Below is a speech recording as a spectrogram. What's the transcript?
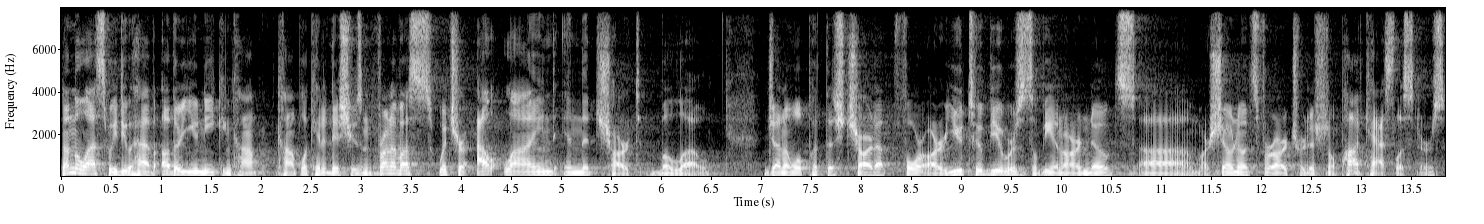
Nonetheless, we do have other unique and com- complicated issues in front of us, which are outlined in the chart below. Jenna will put this chart up for our YouTube viewers. This will be in our notes, um, our show notes for our traditional podcast listeners.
